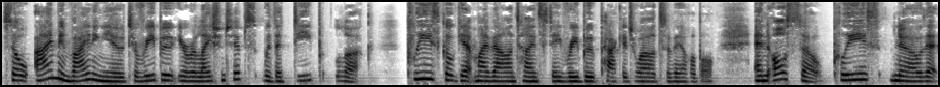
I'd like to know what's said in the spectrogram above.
So I'm inviting you to reboot your relationships with a deep look please go get my Valentine's Day reboot package while it's available. And also, please know that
